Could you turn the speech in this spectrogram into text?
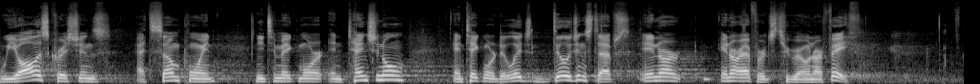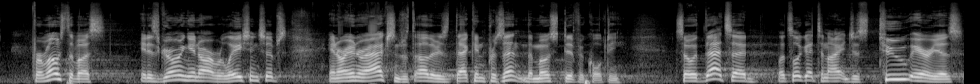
we all as Christians, at some point, need to make more intentional and take more diligent steps in our, in our efforts to grow in our faith. For most of us, it is growing in our relationships and our interactions with others that can present the most difficulty. So, with that said, let's look at tonight just two areas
